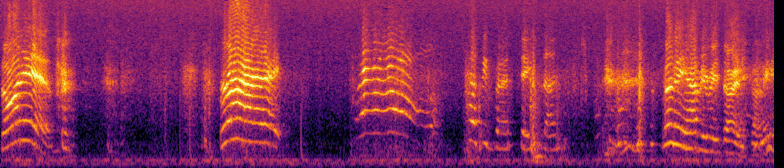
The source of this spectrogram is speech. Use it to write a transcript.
so it is. right. Hooray! Happy birthday, son. Many happy returns, Sonny.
